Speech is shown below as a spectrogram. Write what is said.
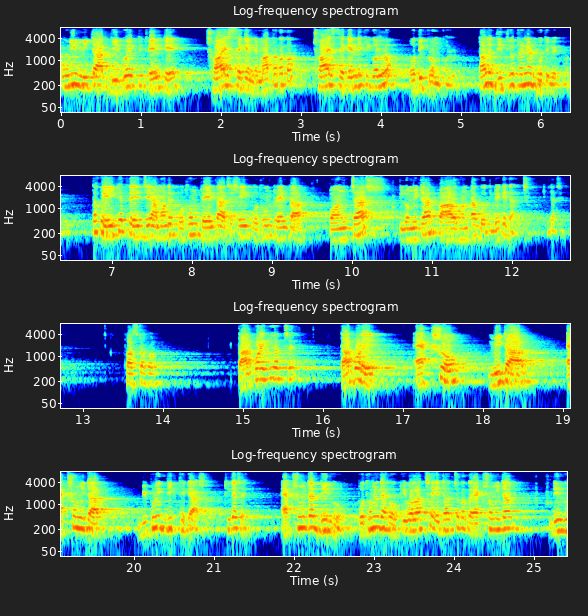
কুড়ি মিটার দীর্ঘ একটি ট্রেনকে ছয় সেকেন্ডে, মাত্র কত? ছয় সেকেন্ডে কি করল? অতিক্রম করল। তাহলে দ্বিতীয় ট্রেনের গতিবেগ কত? দেখো, এই ক্ষেত্রে যে আমাদের প্রথম ট্রেনটা আছে, সেই প্রথম ট্রেনটা পঞ্চাশ কিলোমিটার পার ঘণ্টা গতিবেগে যাচ্ছে, ঠিক আছে? ফার্স্ট অফ অল তারপরে কি হচ্ছে? তারপরে একশো মিটার একশো মিটার বিপরীত দিক থেকে আসা, ঠিক আছে? একশো মিটার দীর্ঘ, প্রথমে দেখো কি বলা হচ্ছে এটা হচ্ছে কত? একশো মিটার দীর্ঘ,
